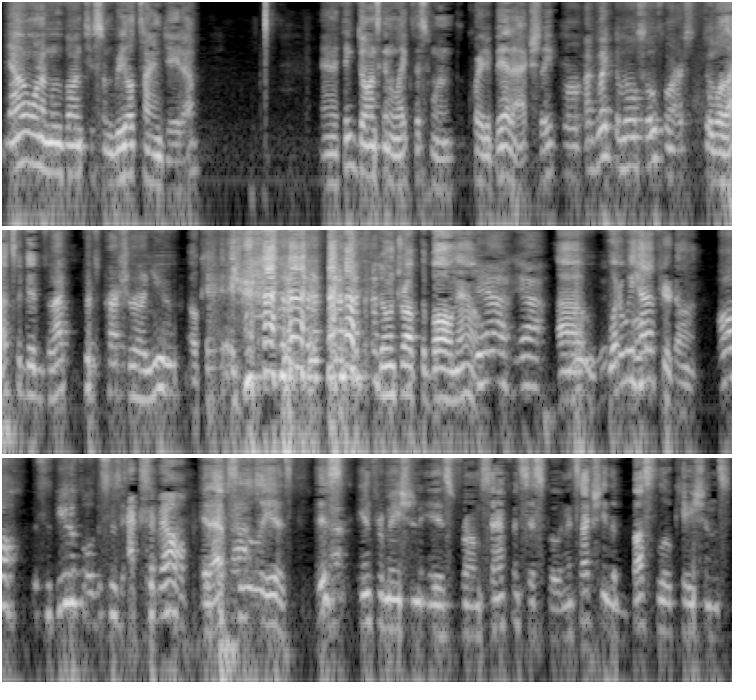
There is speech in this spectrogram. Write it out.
now I want to move on to some real-time data. And I think Don's going to like this one quite a bit, actually. Well, I've liked them all so far. So, Well, that's a good, so that puts pressure on you. okay. Don't drop the ball now. Yeah, yeah. Uh, what do we is- have here, Don? Oh, this is beautiful. This is XML. It absolutely is. This Yeah. information is from San Francisco, and it's actually the bus locations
